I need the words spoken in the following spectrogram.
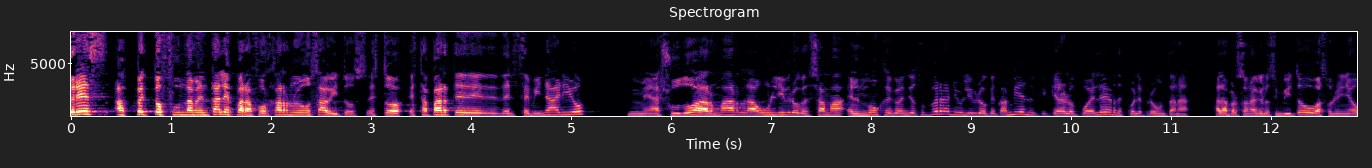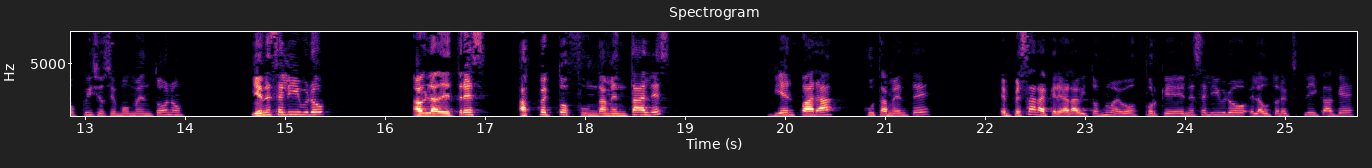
Tres aspectos fundamentales para forjar nuevos hábitos. Esto, esta parte del seminario me ayudó a armarla un libro que se llama El monje que vendió su Ferrari, un libro que también, el que quiera lo puede leer, después le preguntan a, a la persona que los invitó a su línea de auspicio si es momento o no. Y en ese libro habla de tres aspectos fundamentales, bien para justamente empezar a crear hábitos nuevos, porque en ese libro el autor explica que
